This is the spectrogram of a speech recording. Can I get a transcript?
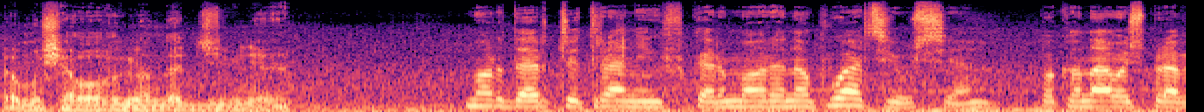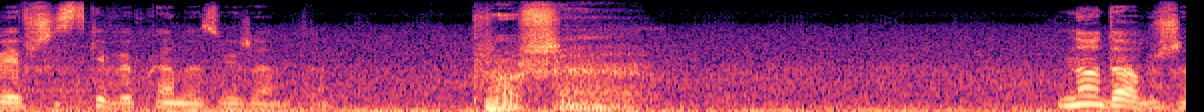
To musiało wyglądać dziwnie. Morderczy trening w Kermoren opłacił się. Pokonałeś prawie wszystkie wypchane zwierzęta. Proszę. No dobrze.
